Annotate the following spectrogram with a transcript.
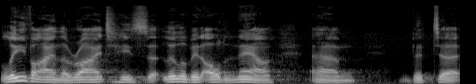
Levi on the right, he's a little bit older now, um, but uh,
